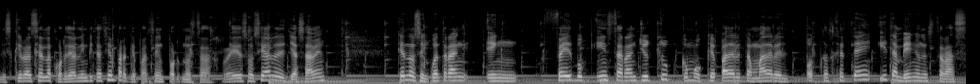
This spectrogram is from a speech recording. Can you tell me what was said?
les quiero hacer la cordial invitación para que pasen por nuestras redes sociales. Ya saben que nos encuentran en Facebook, Instagram, YouTube como Que Padre Tan Madre el Podcast GT y también en nuestras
